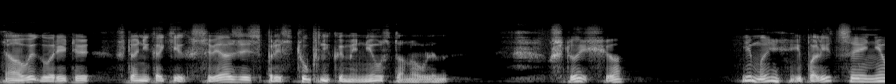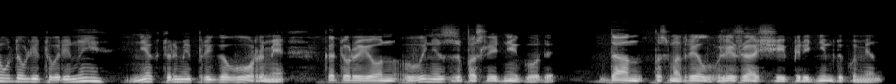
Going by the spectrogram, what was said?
А вы говорите, что никаких связей с преступниками не установлено. Что еще? И мы, и полиция не удовлетворены некоторыми приговорами, которые он вынес за последние годы. Дан посмотрел в лежащий перед ним документ.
